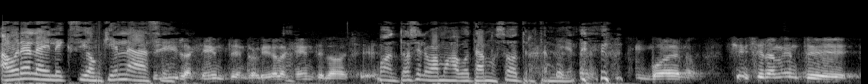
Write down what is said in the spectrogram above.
Ahora la elección, ¿quién la hace? Sí, la gente, en realidad la gente lo hace. Bueno, entonces lo vamos a votar nosotros también. Bueno, sinceramente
